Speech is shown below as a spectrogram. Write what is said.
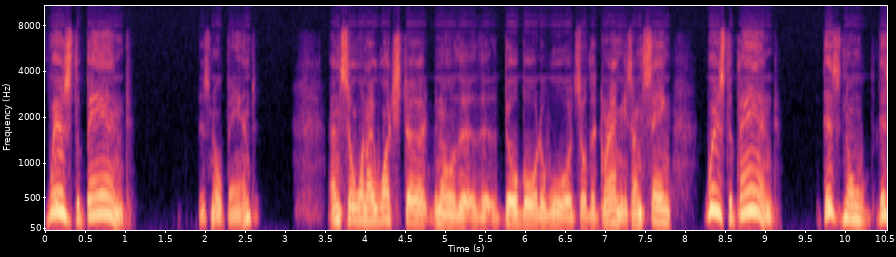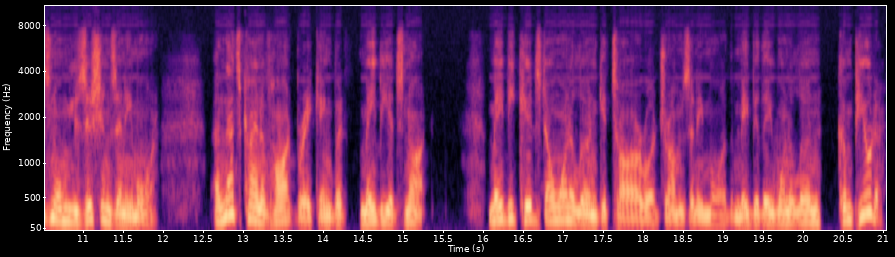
Where's the band? There's no band. And so when I watched, uh, you know, the, the Billboard Awards or the Grammys, I'm saying, where's the band? There's no, there's no musicians anymore. And that's kind of heartbreaking, but maybe it's not. Maybe kids don't want to learn guitar or drums anymore. Maybe they want to learn computer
